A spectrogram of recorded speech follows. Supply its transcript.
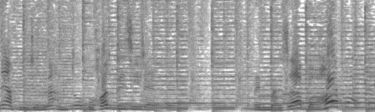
है अपने पूजन में हम तो बहुत बिज़ी रहते हैं, पर मज़ा बहुत आता है।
